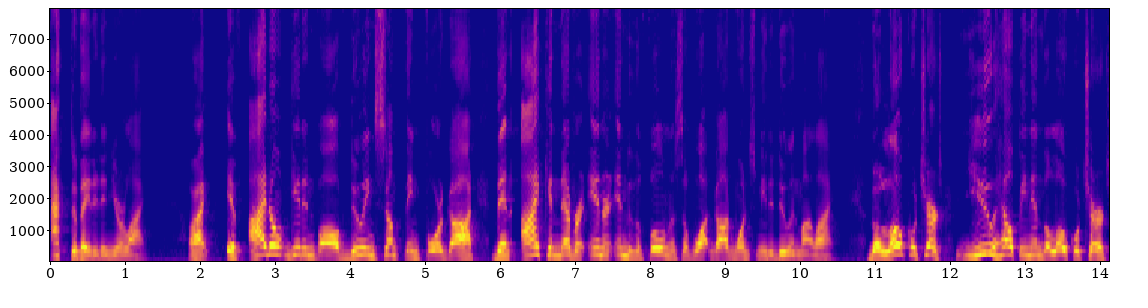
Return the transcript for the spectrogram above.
activated in your life. All right? If I don't get involved doing something for God, then I can never enter into the fullness of what God wants me to do in my life. The local church, you helping in the local church,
